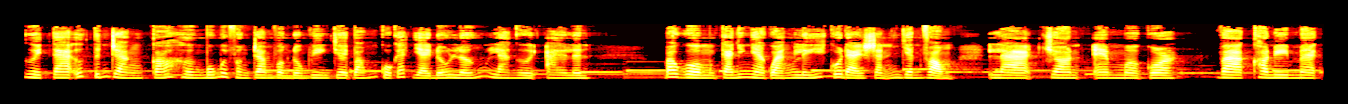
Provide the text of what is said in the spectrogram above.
người ta ước tính rằng có hơn 40% vận động viên chơi bóng của các giải đấu lớn là người Ireland, bao gồm cả những nhà quản lý của đại sảnh danh vọng là John M. McGraw và Connie Mack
